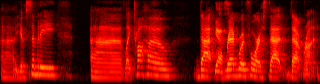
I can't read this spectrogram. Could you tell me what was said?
uh, Yosemite, uh, Lake Tahoe, that Yes. Redwood Forest, that that run.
